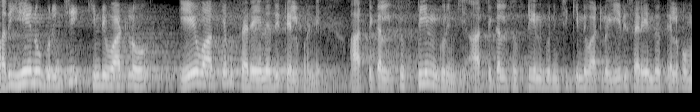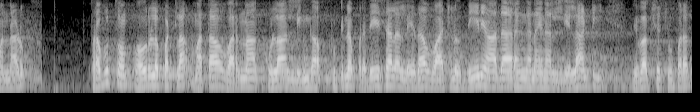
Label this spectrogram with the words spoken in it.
పదిహేను గురించి కింది వాటిలో ఏ వాక్యం సరైనది తెలపండి? ఆర్టికల్ ఫిఫ్టీన్ గురించి. ఆర్టికల్ ఫిఫ్టీన్ గురించి కింది వాటిలో ఏది సరైనదో తెలపమన్నాడు. ప్రభుత్వం పౌరుల పట్ల మత వర్ణ కుల లింగ పుట్టిన ప్రదేశాల లేదా వాటిలో దేని ఆధారంగానైనా ఎలాంటి వివక్ష చూపరాదు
